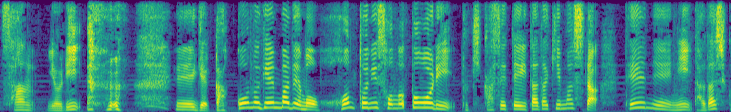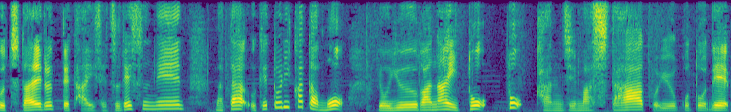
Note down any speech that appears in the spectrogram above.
さんより えー、学校の現場でも本当にその通りと聞かせていただきました。丁寧に正しく伝えるって大切ですね。また受け取り方も余裕がないとと感じました。ということで、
